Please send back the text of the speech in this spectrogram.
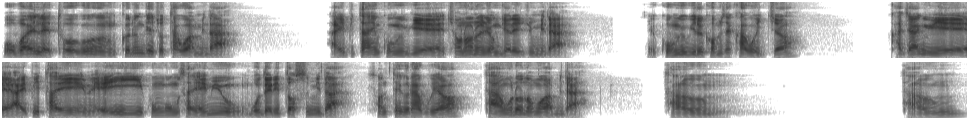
모바일 네트워크는 끄는 게 좋다고 합니다. IP타임 공유기에 전원을 연결해 줍니다. 공유기를 검색하고 있죠. 가장 위에 IP타임 A2004MU 모델이 떴습니다. 선택을 하고요. 다음으로 넘어갑니다. 다음, 다음,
